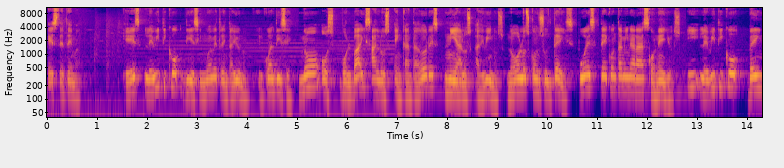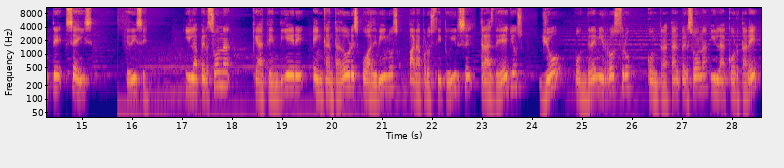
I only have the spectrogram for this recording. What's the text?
este tema que es Levítico 19:31, el cual dice, no os volváis a los encantadores ni a los adivinos, no los consultéis, pues te contaminarás con ellos. Y Levítico 26, que dice, y la persona que atendiere encantadores o adivinos para prostituirse tras de ellos, yo pondré mi rostro contra tal persona y la cortaré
